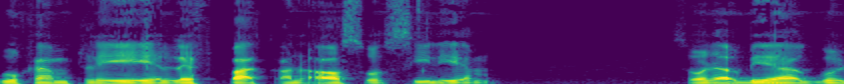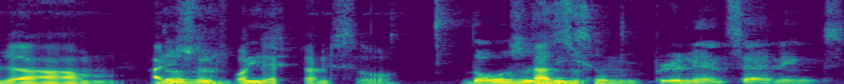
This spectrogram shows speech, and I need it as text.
who can play left back and also CDM. So that would be a good um addition for be- so. Those would be some brilliant signings.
